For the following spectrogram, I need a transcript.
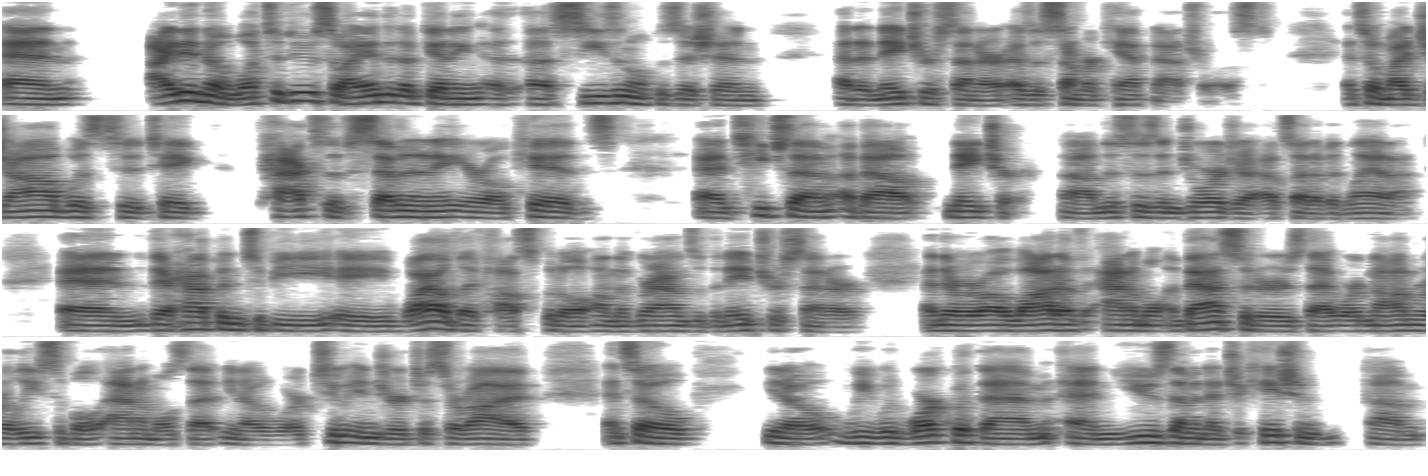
And I didn't know what to do. So I ended up getting a, a seasonal position at a nature center as a summer camp naturalist. And so my job was to take packs of seven and eight year old kids and teach them about nature. Um, this is in Georgia, outside of Atlanta. And there happened to be a wildlife hospital on the grounds of the Nature Center. And there were a lot of animal ambassadors that were non releasable animals that, you know, were too injured to survive. And so, you know, we would work with them and use them in education um,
